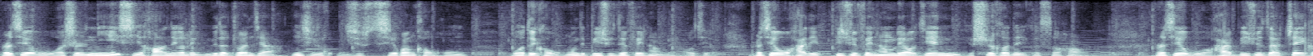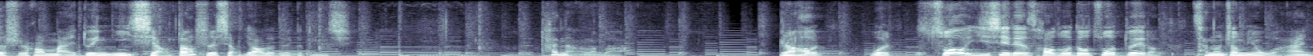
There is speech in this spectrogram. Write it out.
而且我是你喜好那个领域的专家。你喜你喜欢口红，我对口红的必须得非常了解，而且我还得必须非常了解你适合哪个色号的，而且我还必须在这个时候买对你想当时想要的那个东西。太难了吧？然后我所有一系列操作都做对了，才能证明我爱你。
